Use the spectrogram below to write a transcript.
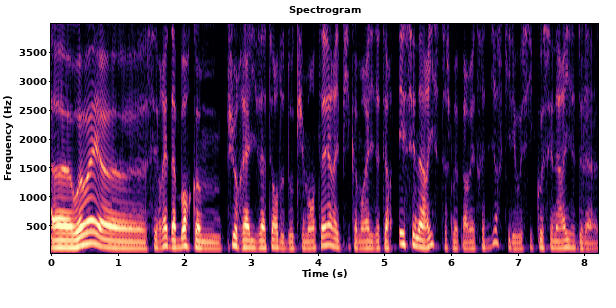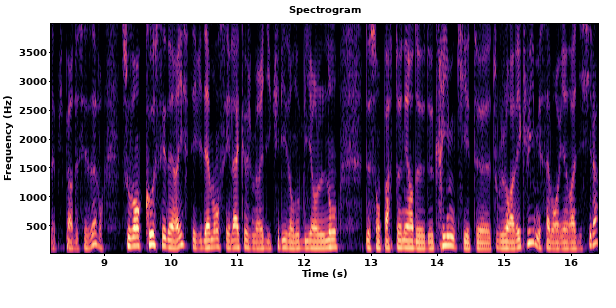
Euh, ouais, ouais, euh, c'est vrai, d'abord comme pur réalisateur de documentaires et puis comme réalisateur et scénariste, je me permettrais de dire, parce qu'il est aussi co-scénariste de la, plupart de ses œuvres. Souvent co-scénariste, évidemment, c'est là que je me ridiculise en oubliant le nom de son partenaire de, crime qui est euh, toujours avec lui, mais ça me reviendra d'ici là.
